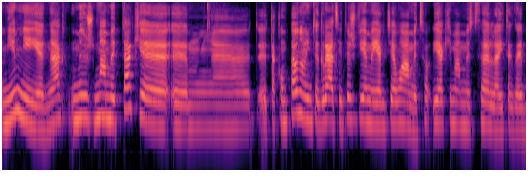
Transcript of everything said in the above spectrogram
Niemniej jednak my już mamy takie, e, taką pełną integrację, też wiemy jak działamy, co, jakie mamy cele i tak dalej,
